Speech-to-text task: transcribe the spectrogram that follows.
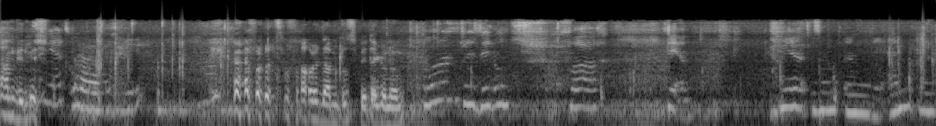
Haben wir Wir nicht. Einfach nur zu faul und haben das später genommen. Und wir sehen uns vor DM. Wir sind in DM und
